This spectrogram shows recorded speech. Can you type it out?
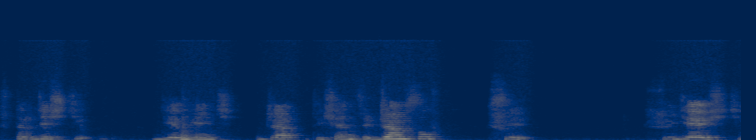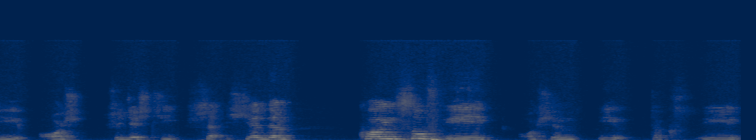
49 dżem, tysięcy gemsów, 3, 38, 37 coinsów i 8 i tak i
